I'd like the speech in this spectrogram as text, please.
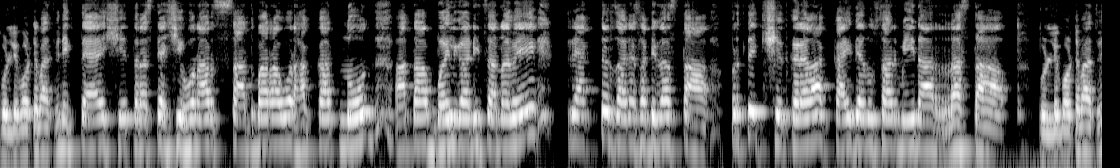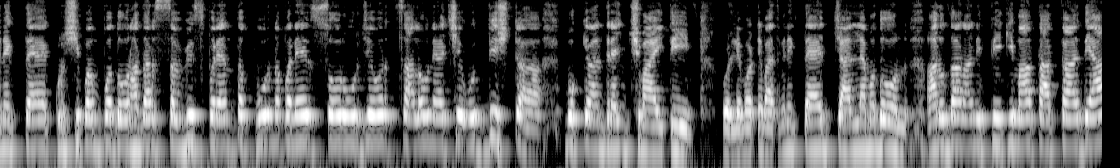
पुढले मोठे बातमी निघते शेत रस्त्याशी होणार सातबारावर हक्कात नोंद. आता बैलगाडीचा नव्हे ट्रॅक्टर जाण्यासाठी रस्ता. प्रत्येक शेतकऱ्याला कायद्यानुसार मिळणार रस्ता. पुढले मोठे बातमी आहे कृषी पंप दोन हजार सव्वीस पर्यंत पूर्णपणे सौर ऊर्जेवर चालवण्याचे उद्दिष्ट मुख्यमंत्र्यांची माहिती. पुढले मोठी बातमी निघते जालन्यामधून अनुदान आणि पीक विमा तात्काळ द्या.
